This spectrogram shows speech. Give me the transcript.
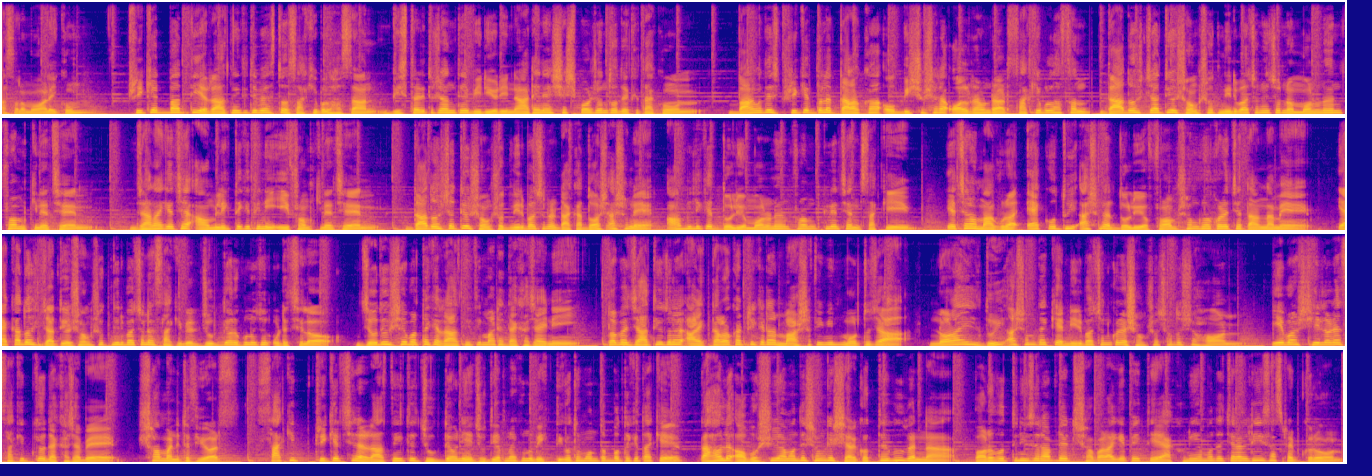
আসসালামু আলাইকুম। ক্রিকেট বাদ দিয়ে রাজনীতিতে ব্যস্ত সাকিবুল হাসান। বিস্তারিত জানতে ভিডিওটি না টেনে শেষ পর্যন্ত দেখতে থাকুন। বাংলাদেশ ক্রিকেট দলের তারকা ও বিশ্বসেরা অলরাউন্ডার সাকিবুল হাসান দ্বাদশ জাতীয় সংসদ নির্বাচনের জন্য মনোনয়ন ফর্ম কিনেছেন। জানা গেছে, আওয়ামী লীগ থেকে তিনি এই ফর্ম কিনেছেন। দ্বাদশ জাতীয় সংসদ নির্বাচনের ঢাকা দশ আসনে আওয়ামী লীগের দলীয় মনোনয়ন ফর্ম কিনেছেন সাকিব। এছাড়াও মাগুরা এক ও দুই আসনের দলীয় ফর্ম সংগ্রহ করেছে তার নামে। একাদশ জাতীয় সংসদ নির্বাচনে সাকিবের যোগ দেওয়ার গুণজন উঠেছিল। যদিও সেবার তাকে রাজনীতির মাঠে দেখা যায়নি। তবে জাতীয় দলের আরেক তারকা ক্রিকেটার মার্শাফি বিন মর্তুজা নড়াইল দুই আসন থেকে নির্বাচন করে সংসদ সদস্য হন। এবার লড়াই সাকিবকেও দেখা যাবে। সম্মানিত ভিউয়ার্স সাকিব ক্রিকেট ছেড়ে রাজনীতিতে যোগ দেওয়া নিয়ে যদি আপনার কোনো ব্যক্তিগত মন্তব্য থেকে থাকে, তাহলে অবশ্যই আমাদের সঙ্গে শেয়ার করতে ভুলবেন না। পরবর্তী নিউজের আপডেট সবার আগে পেতে এখনই আমাদের চ্যানেলটি সাবস্ক্রাইব করুন।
